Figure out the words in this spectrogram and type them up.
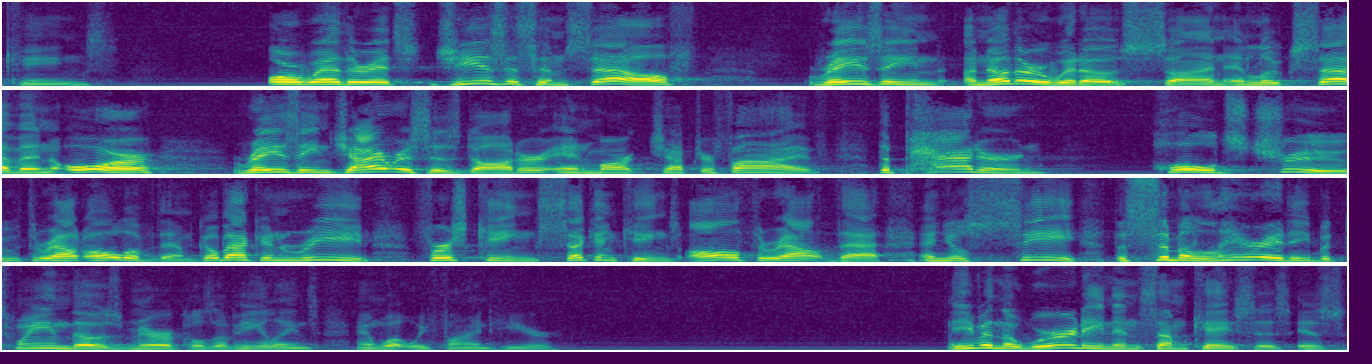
Kings, or whether it's Jesus himself raising another widow's son in Luke 7, or raising Jairus' daughter in Mark chapter 5. The pattern holds true throughout all of them. Go back and read 1 Kings, 2 Kings, all throughout that, and you'll see the similarity between those miracles of healings and what we find here. Even the wording in some cases is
